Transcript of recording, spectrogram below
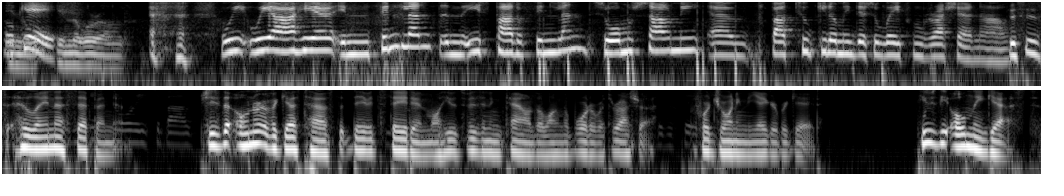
in, okay. the, in the world? we we are here in Finland, in the east part of Finland, Suomussalmi, um, about two kilometers away from Russia now. This is Helena Sepenya. She's the owner of a guest house that David stayed in while he was visiting towns along the border with Russia before joining the Jaeger Brigade. He was the only guest,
